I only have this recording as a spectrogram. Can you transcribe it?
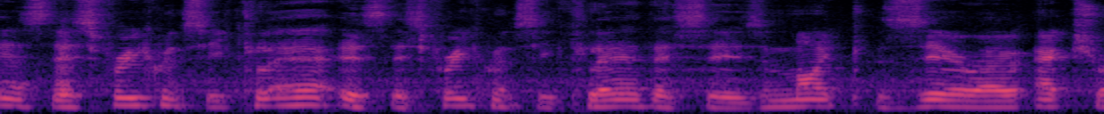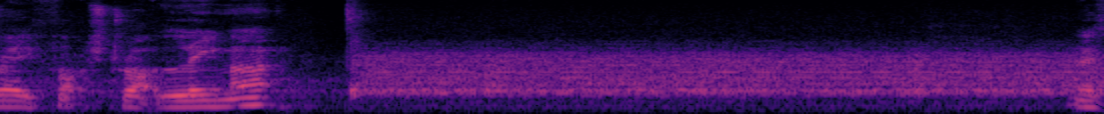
Is this frequency clear? Is this frequency clear? This is Mike Zero X-Ray Foxtrot Lima. As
